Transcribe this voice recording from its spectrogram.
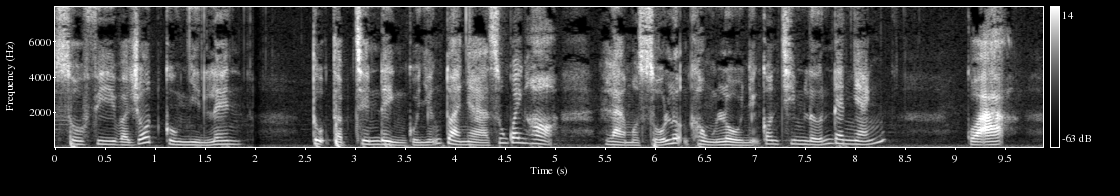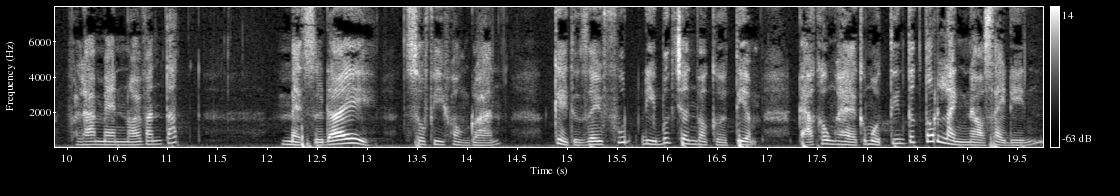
Sophie và George cùng nhìn lên. Tụ tập trên đỉnh của những tòa nhà xung quanh họ là một số lượng khổng lồ những con chim lớn đen nhánh. Quả, Flamen nói vắn tắt. Mệt rồi đây, Sophie phỏng đoán. Kể từ giây phút đi bước chân vào cửa tiệm đã không hề có một tin tức tốt lành nào xảy đến.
